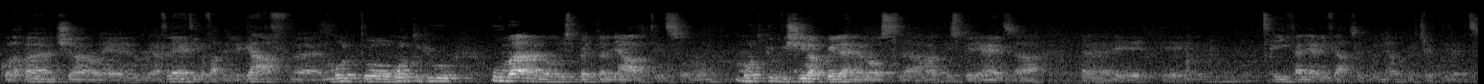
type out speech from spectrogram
con la pancia, è, atletico, fa delle gaffe, molto, molto, più umano rispetto agli altri, insomma, molto più vicino a quella che è la nostra anche esperienza eh, e, e, e, italianità, se vogliamo, per certi versi.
